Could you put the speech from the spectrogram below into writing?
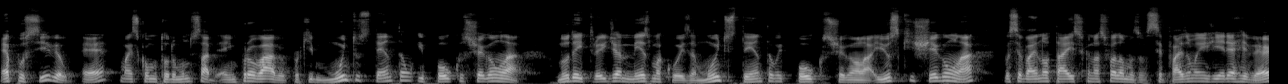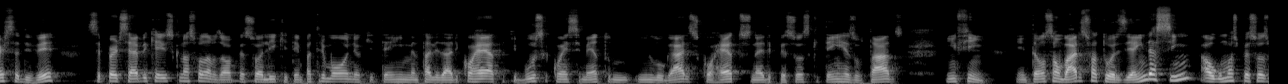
É possível? É, mas como todo mundo sabe, é improvável, porque muitos tentam e poucos chegam lá. No day trade é a mesma coisa, muitos tentam e poucos chegam lá. E os que chegam lá, você vai notar isso que nós falamos. Você faz uma engenharia reversa de ver, você percebe que é isso que nós falamos. É uma pessoa ali que tem patrimônio, que tem mentalidade correta, que busca conhecimento em lugares corretos, né, de pessoas que têm resultados, enfim. Então são vários fatores. E ainda assim, algumas pessoas,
